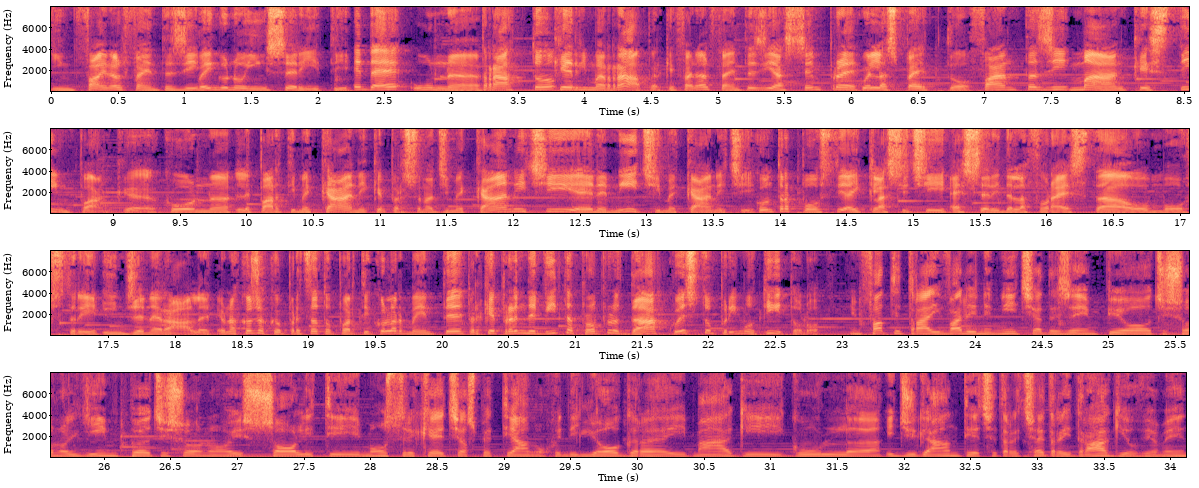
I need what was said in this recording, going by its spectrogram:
in Final Fantasy vengono inseriti. Ed è un tratto che rimarrà sta perché Final Fantasy ha sempre quell'aspetto fantasy ma anche steampunk con le parti meccaniche, personaggi meccanici e nemici meccanici contrapposti ai classici esseri della foresta o mostri in generale. È una cosa che ho apprezzato particolarmente perché prende vita proprio da questo primo titolo. Infatti tra i vari nemici ad esempio ci sono gli imp, ci sono i soliti mostri che ci aspettiamo, quindi gli ogre, i maghi, i ghoul, i giganti eccetera eccetera, i draghi ovviamente,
